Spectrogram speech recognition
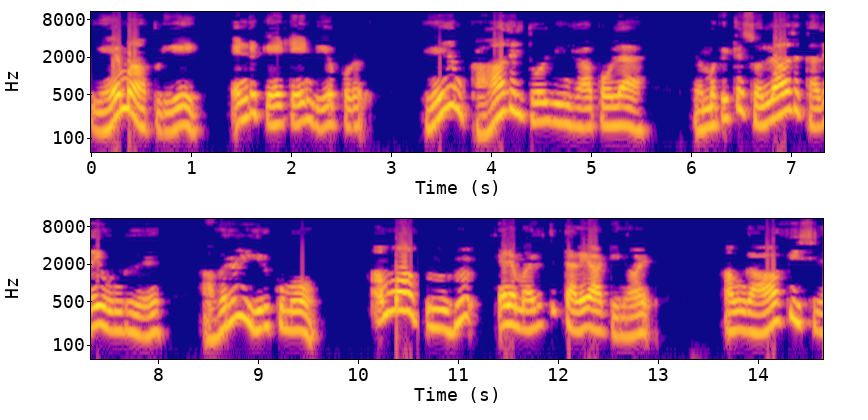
ஏமா அப்படி? என்று கேட்டேன் வியப்புடன். ஏதும் காதல் தோல்வின்றா போல? நம்ம கிட்ட சொல்லாத கதை ஒன்று அவரில் இருக்குமோ? அம்மா என மறுத்து தலையாட்டினாள். அவங்க ஆபீஸ்ல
